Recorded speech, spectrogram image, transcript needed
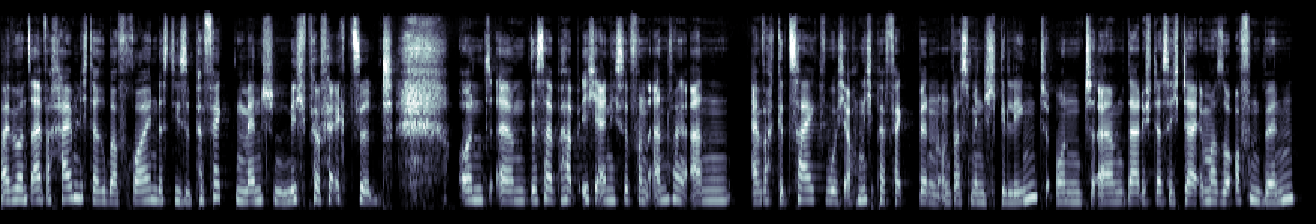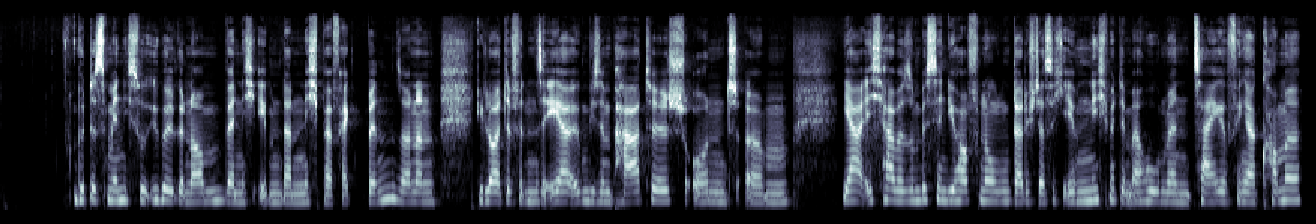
weil wir uns einfach heimlich darüber freuen, dass diese perfekten Menschen nicht perfekt sind. Und ähm, deshalb habe ich eigentlich so von Anfang an einfach gezeigt, wo ich auch nicht perfekt bin und was mir nicht gelingt. Und ähm, dadurch, dass ich da immer so offen bin, wird es mir nicht so übel genommen, wenn ich eben dann nicht perfekt bin, sondern die Leute finden es eher irgendwie sympathisch und ähm, ja, ich habe so ein bisschen die Hoffnung, dadurch, dass ich eben nicht mit dem erhobenen Zeigefinger komme,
